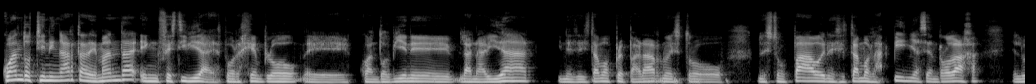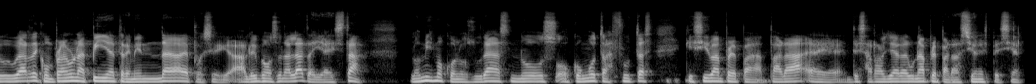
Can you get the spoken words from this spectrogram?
cuando tienen harta demanda en festividades, por ejemplo, eh, cuando viene la Navidad y necesitamos preparar nuestro, nuestro pavo y necesitamos las piñas en rodaja, en lugar de comprar una piña tremenda, pues eh, abrimos una lata y ya está. Lo mismo con los duraznos o con otras frutas que sirvan para, eh, desarrollar alguna preparación especial.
